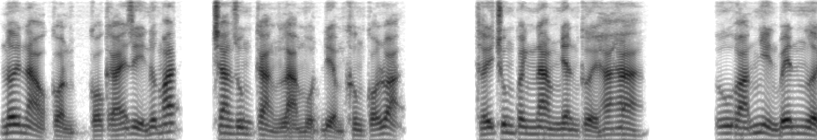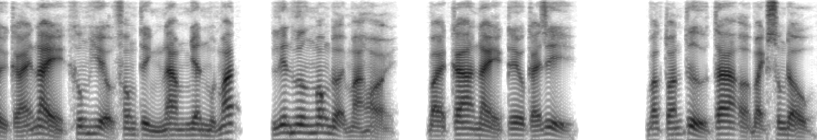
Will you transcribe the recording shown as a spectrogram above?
nơi nào còn có cái gì nước mắt trang dung càng là một điểm không có loạn. Thấy chung quanh nam nhân cười ha ha. Ưu oán nhìn bên người cái này không hiểu phong tình nam nhân một mắt, liên hương mong đợi mà hỏi, bài ca này kêu cái gì? Bác toán tử ta ở bạch sông đầu.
